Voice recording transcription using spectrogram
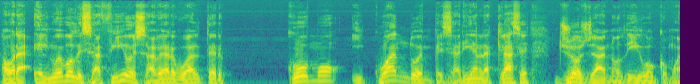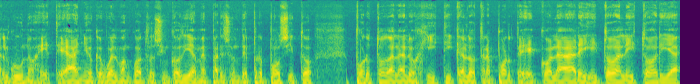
Ahora, el nuevo desafío es saber, Walter, cómo y cuándo empezarían las clases. Yo ya no digo, como algunos este año, que vuelvan cuatro o cinco días, me parece un despropósito por toda la logística, los transportes escolares y toda la historia.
